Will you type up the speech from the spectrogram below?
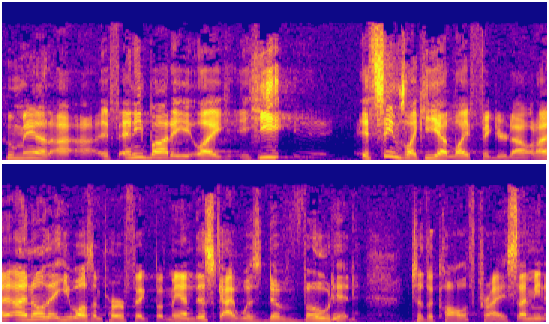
who, man, I, I, if anybody, like, he, it seems like he had life figured out. I, I know that he wasn't perfect, but man, this guy was devoted to the call of Christ. I mean,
